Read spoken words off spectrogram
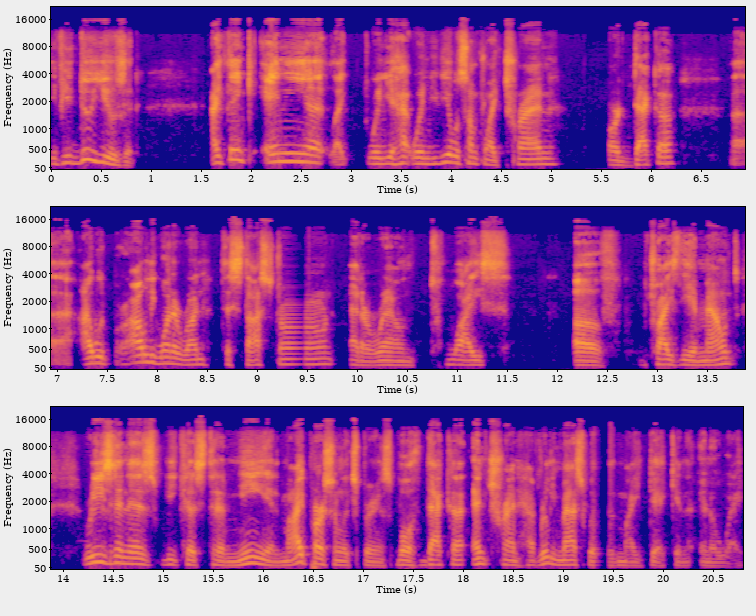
If you do use it, I think any uh, like when you have when you deal with something like tren or deca, uh, I would probably want to run testosterone at around twice of twice the amount. Reason is because to me and my personal experience, both Deca and Tren have really messed with my dick in, in a way.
